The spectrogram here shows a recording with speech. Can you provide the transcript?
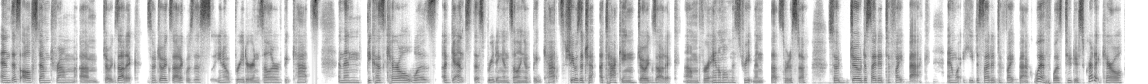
And this all stemmed from um, Joe Exotic. So Joe Exotic was this, you know, breeder and seller of big cats. And then because Carol was against this breeding and selling of big cats, she was acha- attacking Joe Exotic um, for animal mistreatment, that sort of stuff. So Joe decided to fight back. And what he decided to fight back with was to discredit Carol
